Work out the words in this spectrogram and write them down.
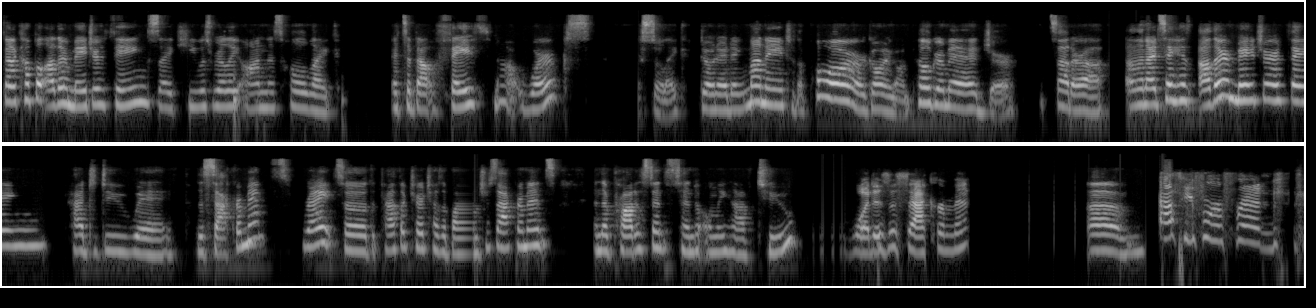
got a couple other major things. Like he was really on this whole like it's about faith, not works. So like donating money to the poor or going on pilgrimage or etc. And then I'd say his other major thing had to do with the sacraments, right? So the Catholic Church has a bunch of sacraments and the Protestants tend to only have two. What is a sacrament? Um, Asking for a friend.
